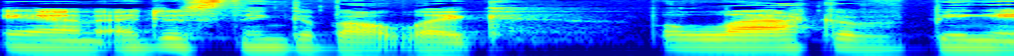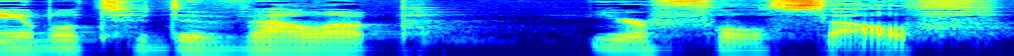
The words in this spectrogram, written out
And I just think about like the lack of being able to develop your full self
